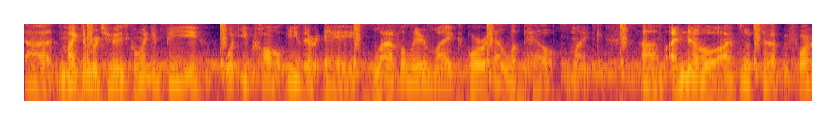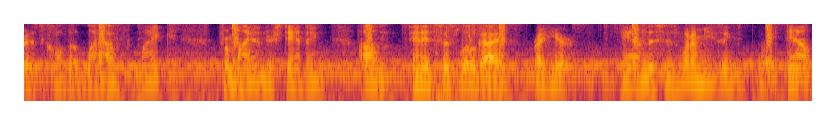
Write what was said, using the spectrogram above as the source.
Uh, mic number two is going to be what you call either a lavalier mic or a lapel mic. Um, I know I've looked up before, it's called a lav mic from my understanding. Um, and it's this little guy right here. And this is what I'm using right now.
